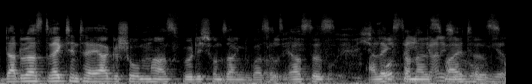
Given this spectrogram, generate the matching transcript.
da du das direkt hinterhergeschoben hast, würde ich schon sagen, du warst Also als erstes, ich- ich Alex dann als so zweites jetzt.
